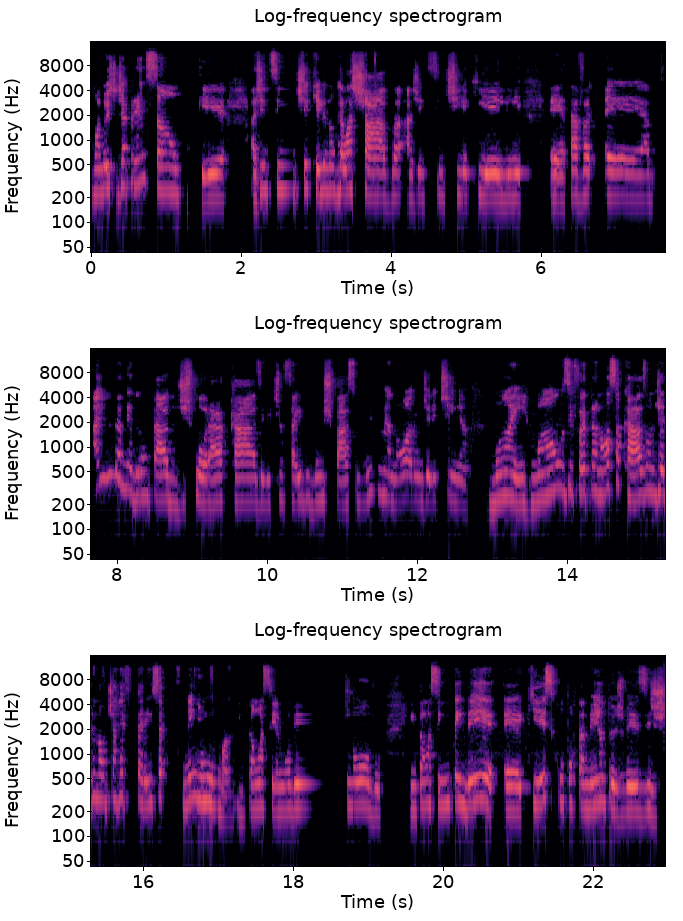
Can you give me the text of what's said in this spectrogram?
uma noite de apreensão, porque a gente sentia que ele não relaxava, a gente sentia que ele estava é, é, ainda amedrontado de explorar a casa, ele tinha saído de um espaço muito menor, onde ele tinha mãe, irmãos, e foi para nossa casa, onde ele não tinha referência nenhuma. Então, assim, era um ambiente novo. Então, assim, entender é, que esse comportamento, às vezes,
